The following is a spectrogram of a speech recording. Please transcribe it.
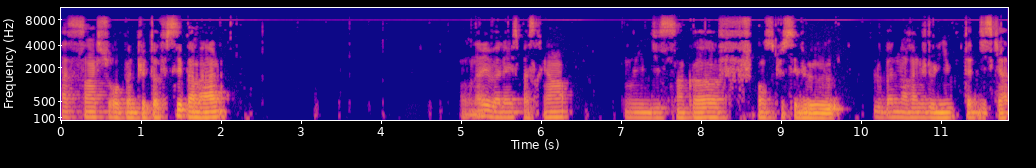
À 5 sur open cutoff, c'est pas mal. On a les valets, il se passe rien. Me disent 5 off. Je pense que c'est le, le bas de ma range de ligne, peut-être 10-4.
